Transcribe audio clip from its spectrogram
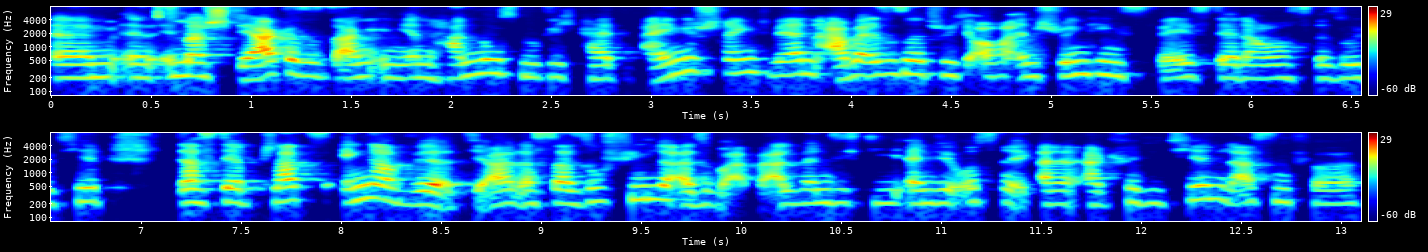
ähm, äh, immer stärker sozusagen in ihren Handlungsmöglichkeiten eingeschränkt werden. Aber es ist natürlich auch ein Shrinking Space, der daraus resultiert, dass der Platz enger wird, ja, dass da so viele, also wenn sich die NGOs äh, akkreditieren lassen für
